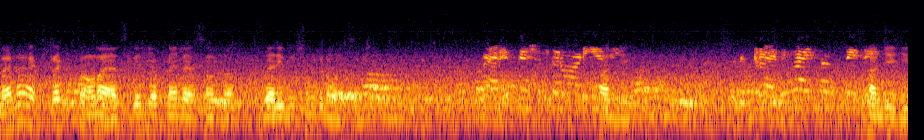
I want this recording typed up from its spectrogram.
ਮੈਂ ਨਾ ਐਕਸਟ੍ਰੈਕਟ ਕਰਾਉਣ ਆਇਆ ਸੀਗਾ ਜੀ ਆਪਣੇ ਲਾਇਸੈਂਸ ਦਾ ਵੈਰੀਫਿਕੇਸ਼ਨ ਕਰਾਉਣਾ ਸੀ ਵੈਰੀਫਿਕੇਸ਼ਨ ਕਰਵਾਉਣੀ ਹੈ ਹਾਂਜੀ। ਜੀ ਡਰਾਈਵਿੰਗ ਲਾਇਸੈਂਸ ਦੀ ਜੀ। ਹਾਂਜੀ ਜੀ।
